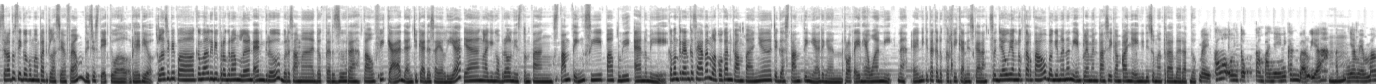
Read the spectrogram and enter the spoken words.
103,4 Kelas FM, this is the actual radio. Classy People, kembali di program Learn and Grow bersama Dr. Zuhra Taufika dan juga ada saya Lia yang lagi ngobrol nih tentang stunting si public enemy. Kementerian Kesehatan melakukan kampanye cegah stunting ya dengan protein hewani. Nah, eh, ini kita ke Dr. Vika nih sekarang. Sejauh yang dokter tahu bagaimana nih implementasi kampanye ini di Sumatera Barat, Dok? Baik, kalau untuk kampanye ini kan baru ya, Mhm. artinya memang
